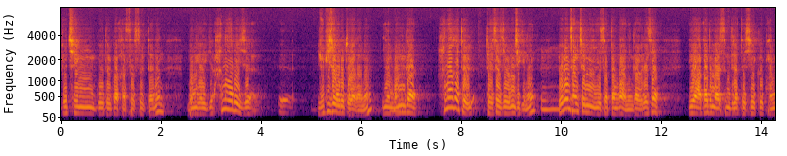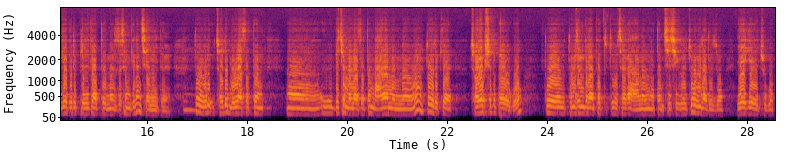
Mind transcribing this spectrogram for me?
두 친구들과 갔었을 때는 뭔가 이게 하나로 이제 에, 유기적으로 돌아가는 이게 뭔가 하나가 될, 돼서 이제 움직이는 음. 이런 장점이 있었던 거 아닌가. 그래서 이 아까도 말씀드렸듯이 그 관계들이 빌드업 되면서 생기는 재미들 음. 또 우리 저도 몰랐었던 어, 미처 몰랐었던 마야 문명을 또 이렇게 저 역시도 배우고 또 동생들한테도 또 제가 아는 어떤 지식을 조금이라도 좀 얘기해주고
